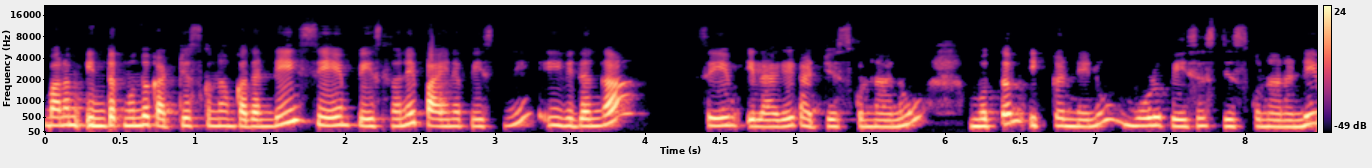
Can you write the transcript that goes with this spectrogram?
మనం ఇంతకుముందు కట్ చేసుకున్నాం కదండీ! సేమ్ పీస్‌లోనే పైన పీస్‌ని ఈ విధంగా సేమ్ ఇలాగే కట్ చేసుకున్నాను. మొత్తం ఇక్కడ నేను మూడు పీసెస్ తీసుకున్నానండి.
